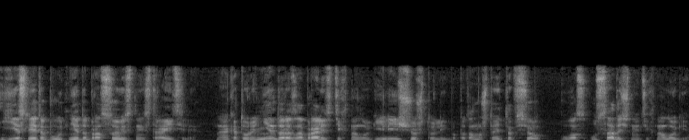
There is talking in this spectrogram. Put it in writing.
Если это будут недобросовестные строители, да, которые недоразобрались в технологии или еще что-либо, потому что это все у вас усадочная технология.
